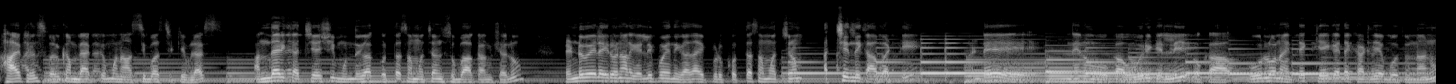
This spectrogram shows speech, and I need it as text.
Hi friends welcome back to మన ఆసిబాద్ సిటీ బ్లాగ్స్ అందరికి వచ్చేసి ముందుగా కొత్త సంవత్సరం శుభాకాంక్షలు. రెండు వేల ఇరవై నాలుగు వెళ్ళిపోయింది కదా ఇప్పుడు కొత్త సంవత్సరం వచ్చింది కాబట్టి అంటే నేను ఒక ఊరికి వెళ్ళి ఒక ఊర్లోనైతే కేక్ అయితే కట్ చేయబోతున్నాను.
